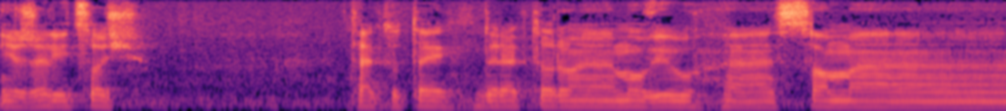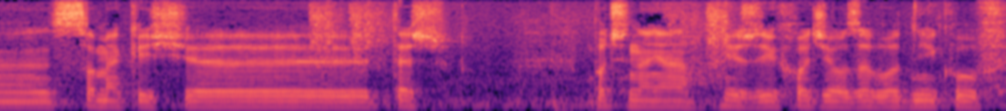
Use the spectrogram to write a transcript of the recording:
jeżeli coś, tak tutaj dyrektor e, mówił, e, są, e, są jakieś też poczynania, jeżeli chodzi o zawodników,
